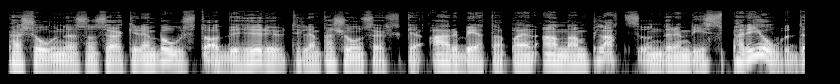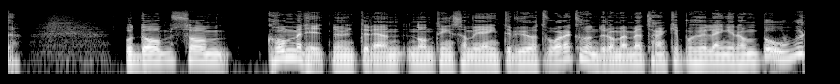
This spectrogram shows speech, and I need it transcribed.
personer som söker en bostad. Vi hyr ut till en person som ska arbeta på en annan plats under en viss period. Och de som kommer hit, nu är inte det någonting som vi har intervjuat våra kunder om, men med tanke på hur länge de bor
